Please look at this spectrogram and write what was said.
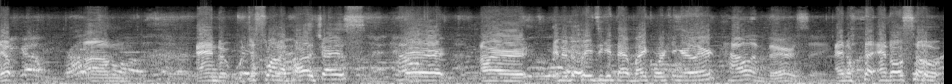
Yep. Um, and we just want to apologize for our inability to get that mic working earlier, How embarrassing. and and also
